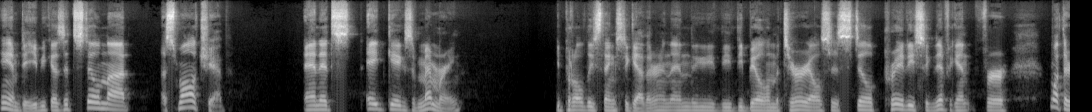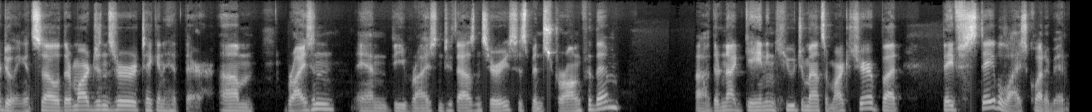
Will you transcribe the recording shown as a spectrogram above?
AMD because it's still not a small chip and it's eight gigs of memory. You put all these things together, and then the, the, the bill of materials is still pretty significant for what they're doing. And so their margins are taking a hit there. Um, Ryzen and the Ryzen 2000 series has been strong for them. Uh, they're not gaining huge amounts of market share, but they've stabilized quite a bit,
